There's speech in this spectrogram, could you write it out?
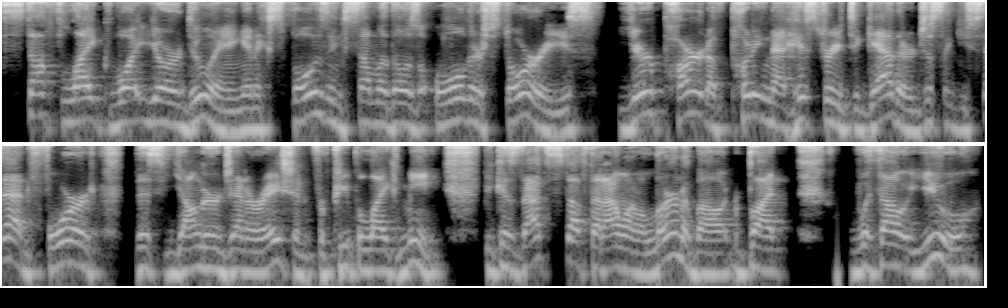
stuff like what you're doing and exposing some of those older stories you're part of putting that history together just like you said for this younger generation for people like me because that's stuff that I want to learn about but without you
